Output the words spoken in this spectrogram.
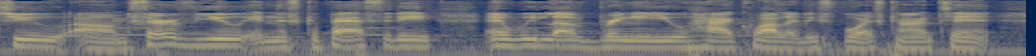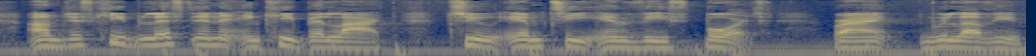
to um, serve you in this capacity, and we love bringing you high quality sports content. Um, just keep listening and keep it locked to MTMV Sports. Right? We love you.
